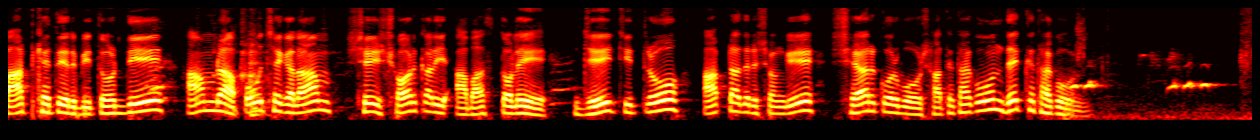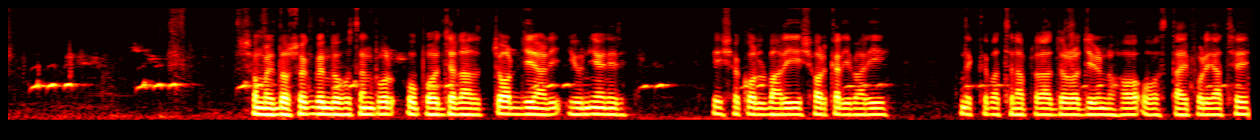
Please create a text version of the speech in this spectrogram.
পাট ক্ষেতের ভিতর দিয়ে আমরা পৌঁছে গেলাম সেই সরকারি আবাসস্থলে। যেই চিত্র আপনাদের সঙ্গে শেয়ার করব, সাথে থাকুন, দেখতে থাকুন। সময় দর্শক দর্শকবৃন্দ, হোসেনপুর উপজেলার চরজিনারি ইউনিয়নের এই সকল বাড়ি, সরকারি বাড়ি দেখতে পাচ্ছেন আপনারা, জরাজীর্ণ অবস্থায় পড়ে আছে।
